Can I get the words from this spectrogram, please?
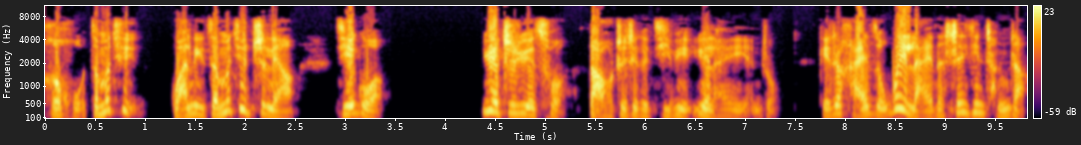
呵护，怎么去管理，怎么去治疗，结果越治越错，导致这个疾病越来越严重，给这孩子未来的身心成长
